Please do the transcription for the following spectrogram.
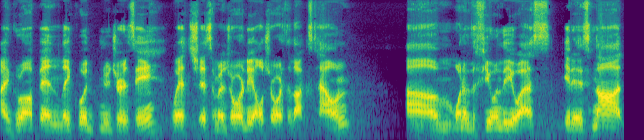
I grew up in Lakewood, New Jersey, which is a majority ultra Orthodox town, um, one of the few in the U.S. It is not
